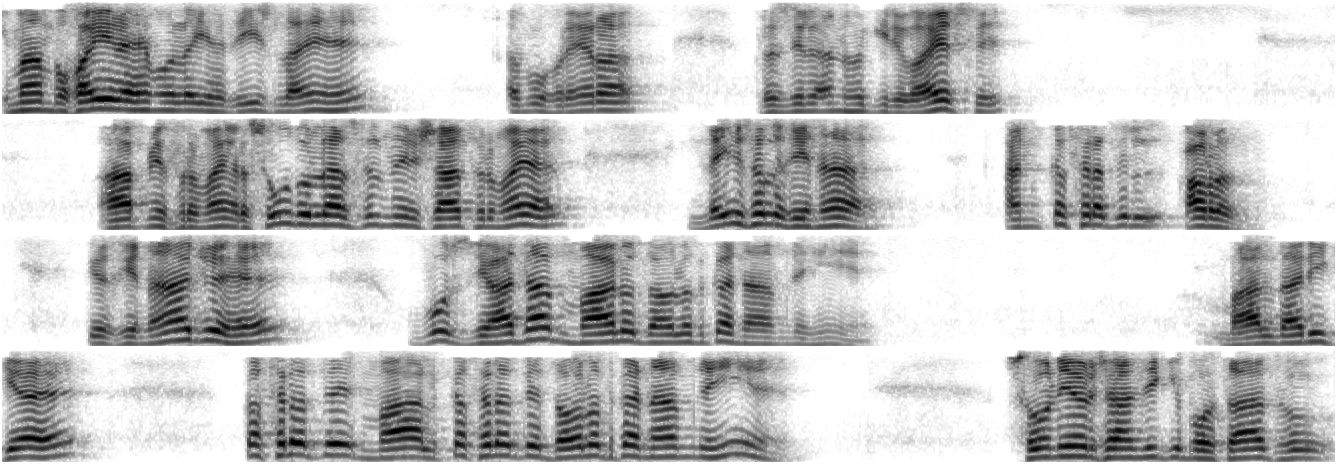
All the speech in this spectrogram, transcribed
امام بخاری رحم اللہ حدیث لائے ہیں، ابو حریرا رضی اللہ عنہ کی روایت سے۔ آپ نے فرمایا، رسول اللہ علیہ وسلم نے ارشاد فرمایا لئی سل غنا ان کثرت العرض، کہ غنا جو ہے وہ زیادہ مال و دولت کا نام نہیں ہے۔ مالداری کیا ہے؟ کثرت مال، کثرت دولت کا نام نہیں ہے۔ سونے اور چاندی کی بہتات ہو،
